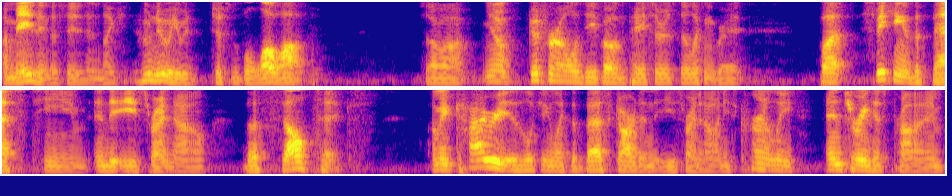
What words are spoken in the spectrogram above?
amazing this season. Like, who knew he would just blow up? So, uh, you know, good for Oladipo and the Pacers. They're looking great. But speaking of the best team in the East right now, the Celtics. I mean, Kyrie is looking like the best guard in the East right now, and he's currently entering his prime.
